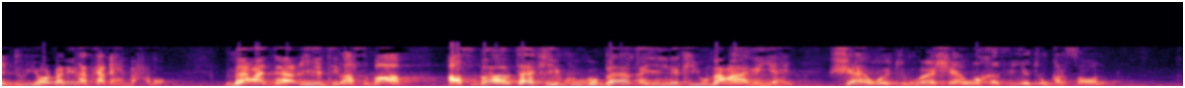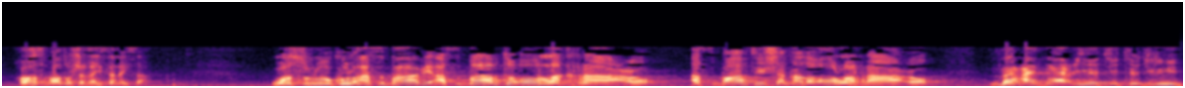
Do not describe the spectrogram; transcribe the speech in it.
Adduunye o dhan inaad ka dhex baxdo. Maca daaciyati asbaab asbaabtaa kii kugu baaqayeyna kiiuu macaaga yahay. Shahwatun waa shahwo khafiyatun qarsoon. Hoos baad u shaqaysanaysaa. Wa suluukul asbaabi asbaabta oo la raaco asbaabtii shaqada oo la raaco maca daaciyati tajriid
